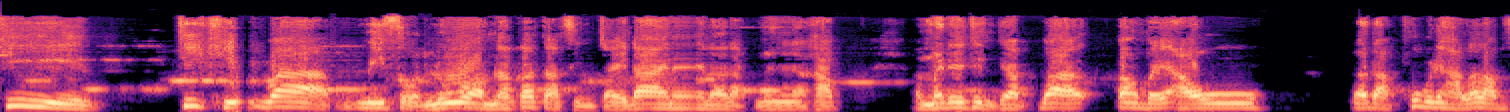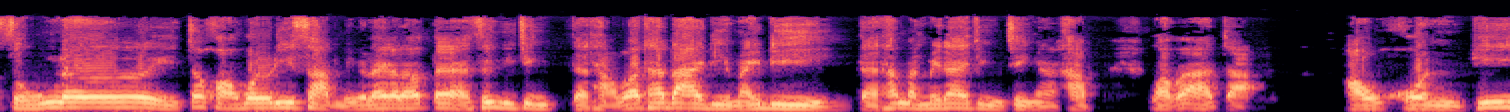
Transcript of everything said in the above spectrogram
ที่ที่คิดว่ามีส่วนร่วมแล้วก็ตัดสินใจได้ในระดับหนึ่งนะครับ มันไม่ได้ถึงกับว่าต้องไปเอาระดับผู้บริหารระดับสูงเลย เจ้าของบริษัทหรืออะไรก็แล้ว แต่ซึ่งจริงๆ แต่ถามว่าถ้าได้ดีไหมดี แต่ถ้ามันไม่ได้จริง ๆอะครับ เราก็อาจจะเอาคนที่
